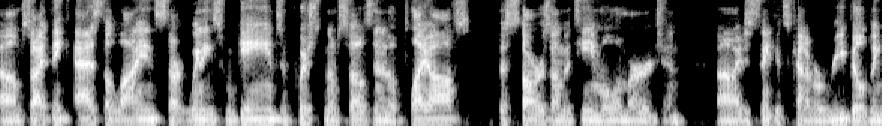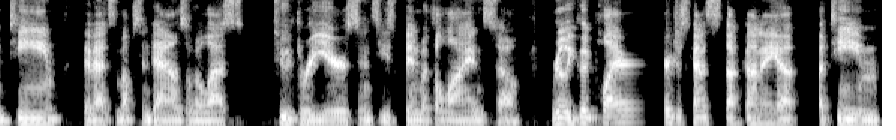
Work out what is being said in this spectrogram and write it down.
Um, so I think as the Lions start winning some games and pushing themselves into the playoffs, the stars on the team will emerge. And uh, I just think it's kind of a rebuilding team. They've had some ups and downs over the last two, three years since he's been with the Lions. So really good player, just kind of stuck on a, uh, a team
